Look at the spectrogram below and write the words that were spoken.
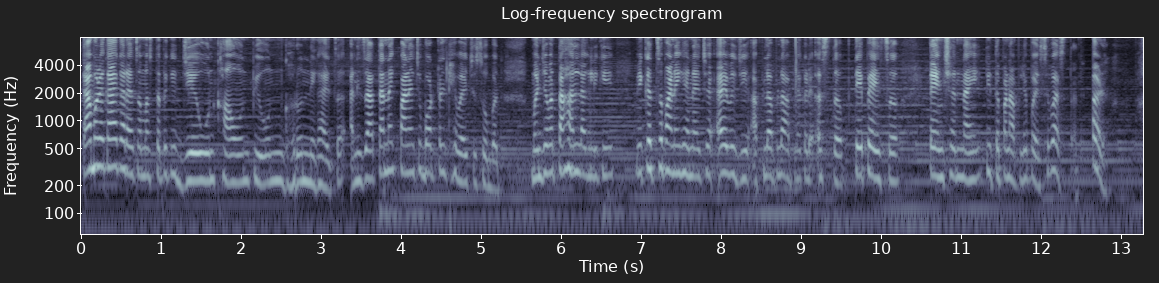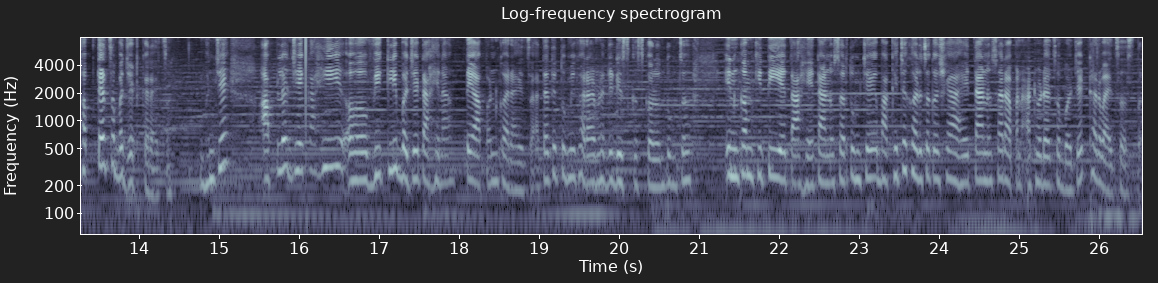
त्यामुळे काय करायचं? मस्तपैकी जेवून खाऊन पिऊन घरून निघायचं आणि जाताना एक पाण्याची बॉटल ठेवायची सोबत. म्हणजे मग तहान लागली की विकतचं पाणी घेण्याच्या ऐवजी आपलं आपलं आपल्याकडे असतं ते प्यायचं टेन्शन नाही तिथं पण आपले पैसे वाचतात. पण हप्त्याचं बजेट करायचं. म्हणजे आपलं जे काही वीकली बजेट आहे ना ते आपण करायचं. आता ते तुम्ही घरामध्ये डिस्कस करून तुमचं इन्कम किती येत आहे त्यानुसार तुमचे बाकीचे खर्च कसे आहेत त्यानुसार आपण आठवड्याचं बजेट ठरवायचं असतं.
